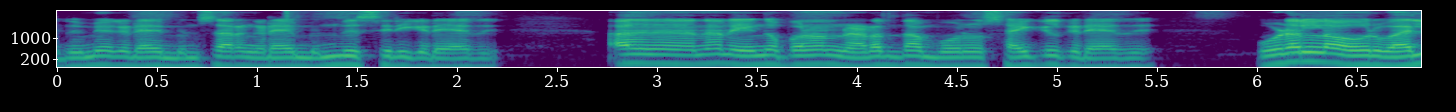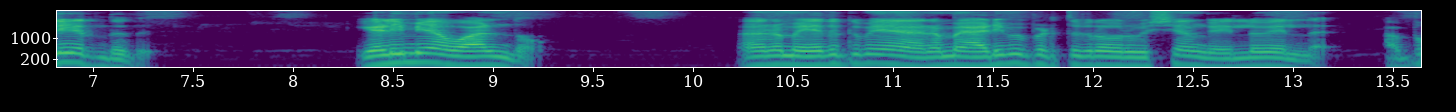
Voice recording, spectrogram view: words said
எதுவுமே கிடையாது மின்சாரம் கிடையாது மின்விசிறி கிடையாது. அதனால் எங்கே போனாலும் நடந்து தான் போகணும் சைக்கிள் கிடையாது. உடலில் ஒரு வலி இருந்தது. எளிமையாக வாழ்ந்தோம். நம்ம எதுக்குமே நம்ம அடிமைப்படுத்துகிற ஒரு விஷயம் அங்கே இல்லவே இல்லை. அப்போ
